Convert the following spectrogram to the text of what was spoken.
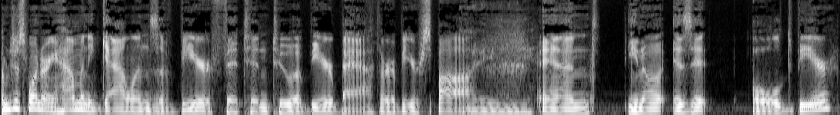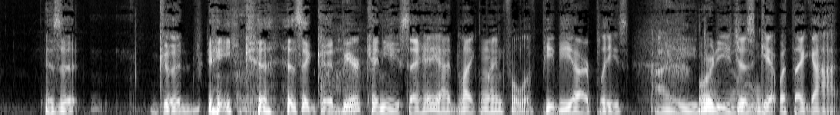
I'm just wondering how many gallons of beer fit into a beer bath or a beer spa. I- And, you know, is it old beer? Is it good? is it good beer? Can you say, hey, I'd like mine full of PBR, please? I Or do you just get what they got?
